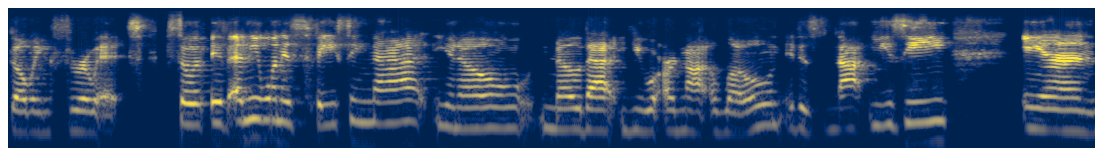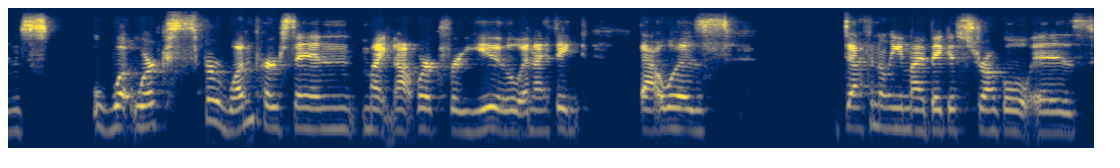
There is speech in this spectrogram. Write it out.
going through it. So if, if anyone is facing that you know know that you are not alone. It is not easy. And what works for one person might not work for you. And i think that was definitely my biggest struggle is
